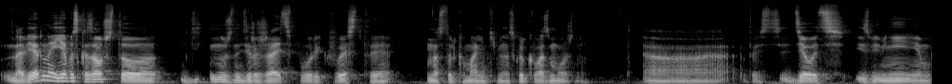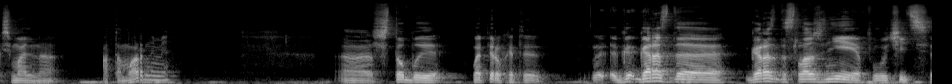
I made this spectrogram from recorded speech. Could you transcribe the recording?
наверное, я бы сказал, что нужно держать pull реквесты настолько маленькими, насколько возможно. А, то есть делать изменения максимально атомарными, а, чтобы, во-первых, это э, гораздо, гораздо сложнее получить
